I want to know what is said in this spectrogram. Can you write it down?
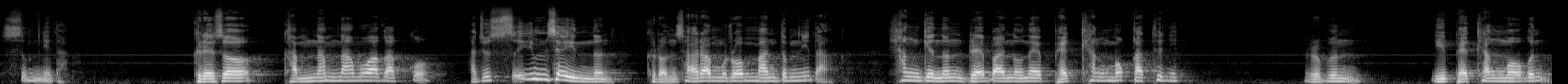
씁니다. 그래서 감람나무와 같고 아주 쓰임새 있는 그런 사람으로 만듭니다. 향기는 레바논의 백향목 같으니 여러분 이 백향목은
